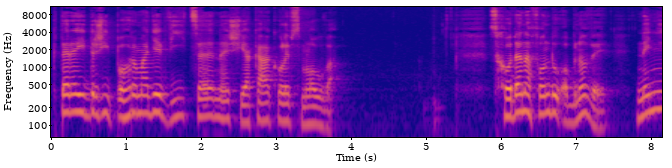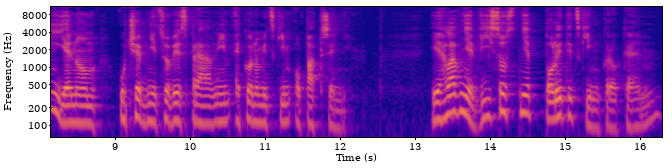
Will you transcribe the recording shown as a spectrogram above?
které ji drží pohromadě více než jakákoliv smlouva. Schoda na fondu obnovy není jenom učebnicově správným ekonomickým opatřením. Je hlavně výsostně politickým krokem,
